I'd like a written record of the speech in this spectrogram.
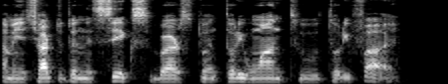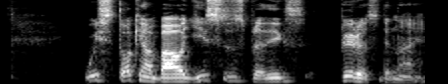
I mean, chapter 26, verse 20, 31 to 35. We're talking about Jesus predicts Peter's denial.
